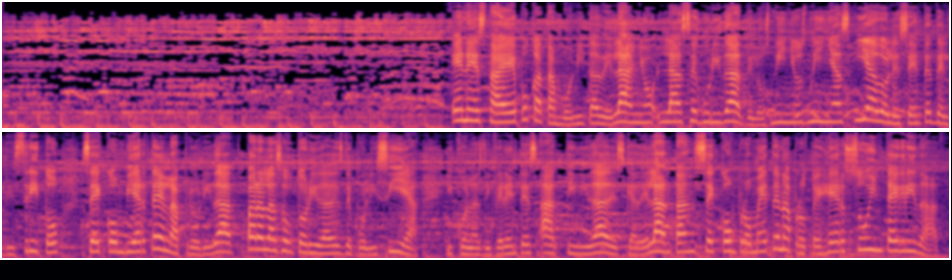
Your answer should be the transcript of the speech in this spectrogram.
En esta época tan bonita del año, la seguridad de los niños, niñas y adolescentes del distrito se convierte en la prioridad para las autoridades de policía y con las diferentes actividades que adelantan se comprometen a proteger su integridad.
